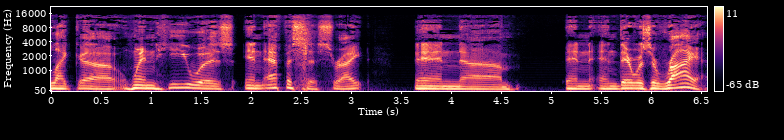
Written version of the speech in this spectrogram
like uh, when he was in Ephesus, right? And um, and and there was a riot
